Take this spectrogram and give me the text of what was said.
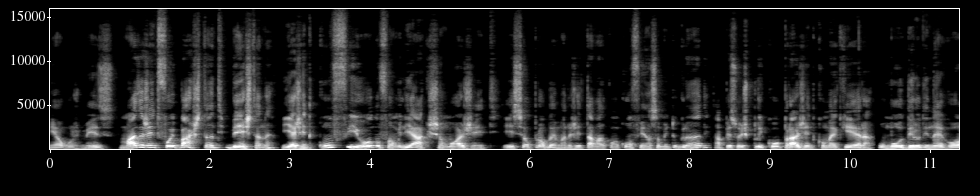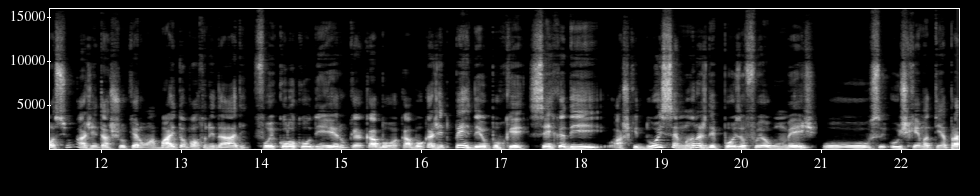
em alguns meses. Mas a gente foi bastante besta, né? E a gente confiou no familiar que chamou a gente. Esse é o problema. Né? A gente tava com uma confiança muito grande. A pessoa explicou para a gente como é que era o modelo de negócio. A gente achou que era uma baita oportunidade. Foi colocou o dinheiro. Que acabou? Acabou que a gente perdeu. Por quê? Cerca de, acho que duas semanas depois, ou foi algum mês, o, o esquema tinha praticamente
